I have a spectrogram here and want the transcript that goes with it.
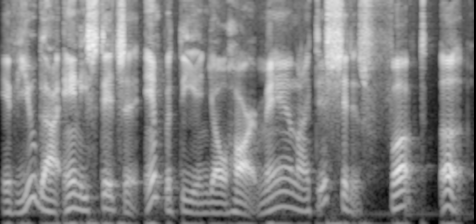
If you got any stitch of empathy in your heart, man, like this shit is fucked up.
